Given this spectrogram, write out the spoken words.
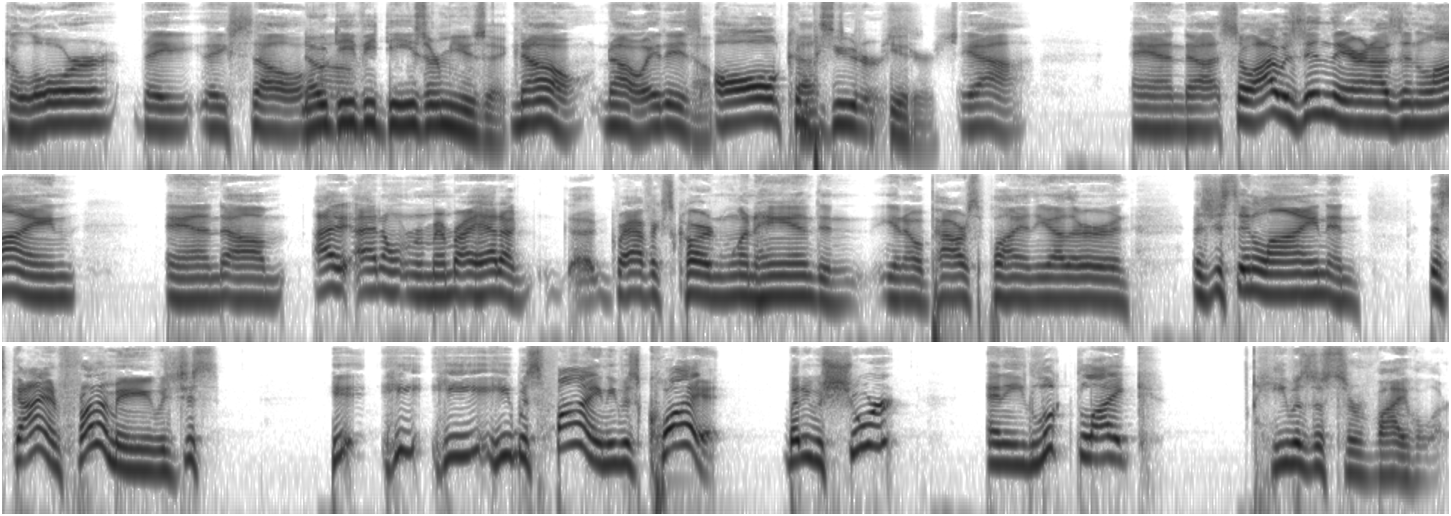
galore. They they sell No um, DVDs or music. No, no, it is No. all Just computers. computers. Yeah. And uh, so I was in there and I was in line and um, I, I don't remember. I had a, a graphics card in one hand and, you know, a power supply in the other. And I was just in line and this guy in front of me was just, he, he, he, he was fine. He was quiet, but he was short and he looked like he was a survivaler.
